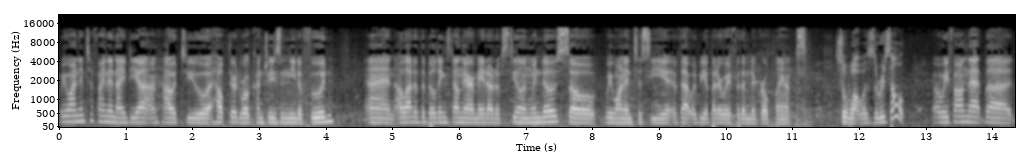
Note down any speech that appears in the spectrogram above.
We wanted to find an idea on how to help third world countries in need of food. And a lot of the buildings down there are made out of steel and windows, so we wanted to see if that would be a better way for them to grow plants. So, what was the result? Uh, we found that the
